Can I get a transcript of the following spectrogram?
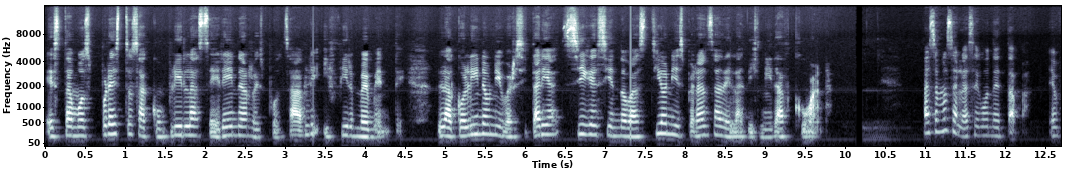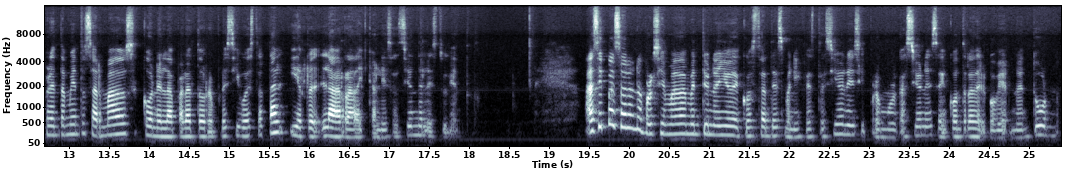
Estamos prestos a cumplirla serena, responsable y firmemente. La colina universitaria sigue siendo bastión y esperanza de la dignidad cubana. Pasemos a la segunda etapa, enfrentamientos armados con el aparato represivo estatal y la radicalización del estudiante. Así pasaron aproximadamente un año de constantes manifestaciones y promulgaciones en contra del gobierno en turno.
